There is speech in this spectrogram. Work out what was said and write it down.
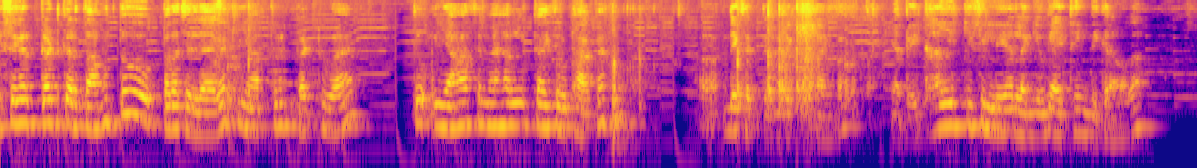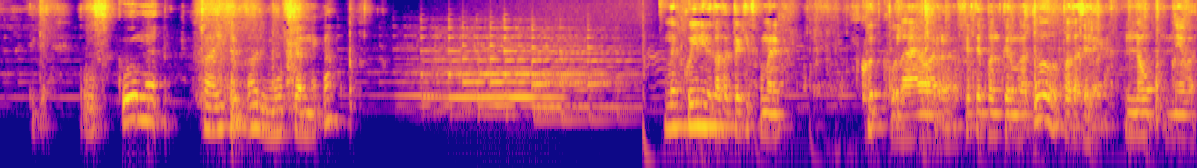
इसे अगर कट करता हूँ तो पता चल जाएगा कि यहाँ पर कट हुआ है। तो यहाँ से मैं हल्का इसे उठाकर देख सकते हो मेरे टाइम पर। यहाँ पे एक हल्की सी लेयर लगी होगी आई थिंक दिख रहा होगा। उसको मैं ट्राई करता हूँ रिमूव करने का। मतलब कोई नहीं बता सकता कि इसको मैंने खुद खोला है और फिर से बंद करूँगा तो पता चलेगा। नो नेवर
